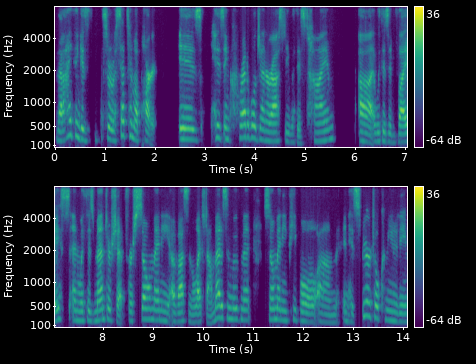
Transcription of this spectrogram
that I think is sort of sets him apart is his incredible generosity with his time, uh, with his advice, and with his mentorship for so many of us in the lifestyle medicine movement, so many people um, in his spiritual community.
